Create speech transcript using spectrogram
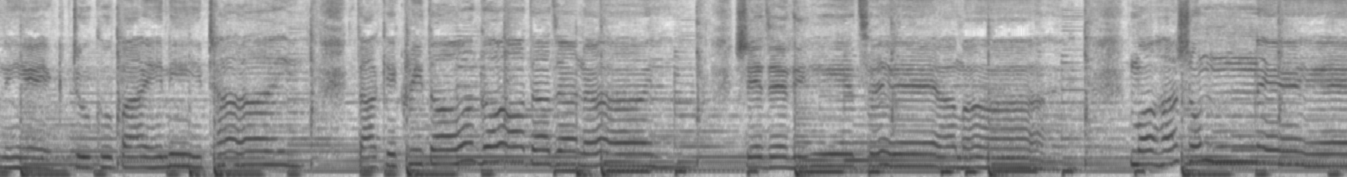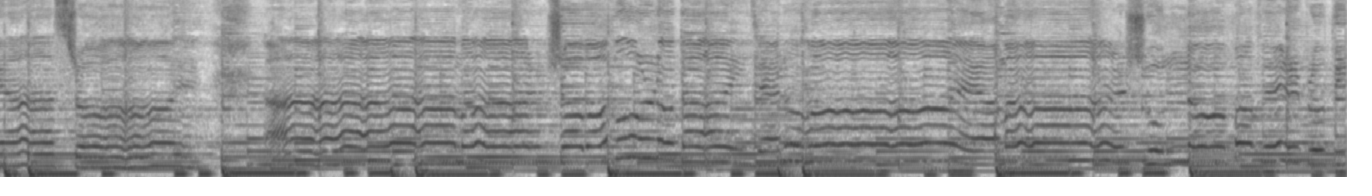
আমি একটুকু পাইনি ঠাই। তাকে কৃতজ্ঞতা জানাই, সে যে দিয়েছে আমায়। মহাশূন্যে আশ্রয়। আমার যেন আমার শূন্য পথের প্রতি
